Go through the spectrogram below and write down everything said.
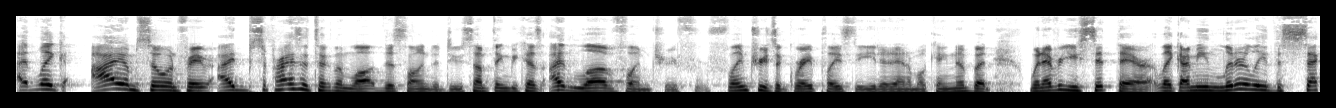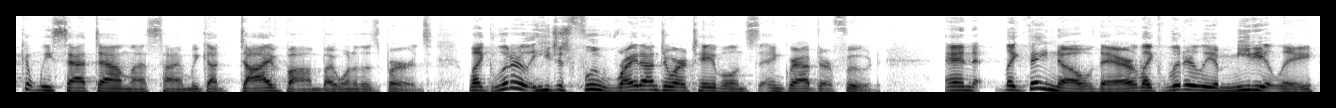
I, like I am so in favor. I'm surprised it took them lo- this long to do something because I love Flame Tree. F- Flame Tree is a great place to eat at Animal Kingdom, but whenever you sit there, like I mean, literally the second we sat down last time, we got dive bombed by one of those birds. Like literally, he just flew right onto our table and, and grabbed our food. And like they know there, like literally immediately,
